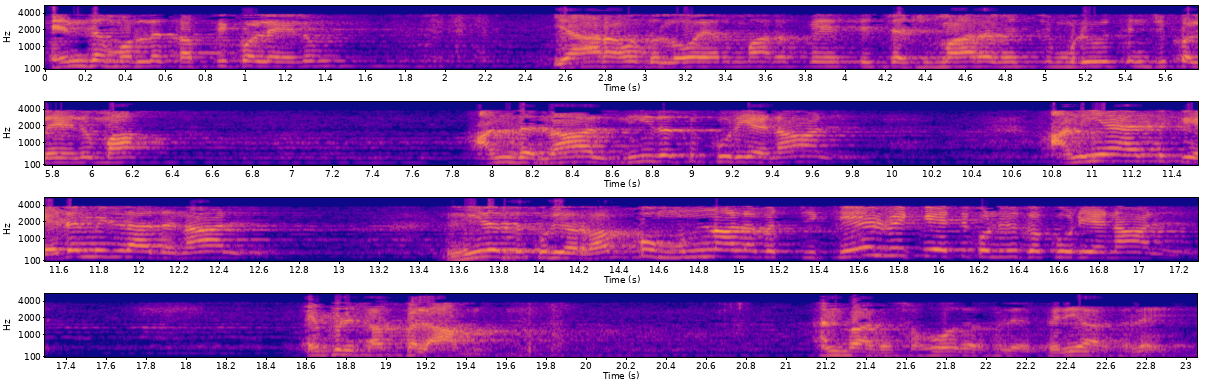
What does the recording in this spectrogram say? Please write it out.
எந்த முறையில தப்பிக்கொள்ளேலும் யாராவது லோயர் மாற பேசி ஜட்ஜ் மாற வச்சு முடிவு செஞ்சு கொள்ளையிலுமா அந்த நாள் நீதத்துக்குரிய நாள் அநியாயத்துக்கு இடமில்லாத நாள் நீளத்துக்குரிய ரப்பு முன்னால வச்சு கேள்வி கேட்டுக் கொண்டிருக்கக்கூடிய நாள். எப்படி தப்பலாம்? அன்பாத சகோதரர்களே பெரியார்களே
